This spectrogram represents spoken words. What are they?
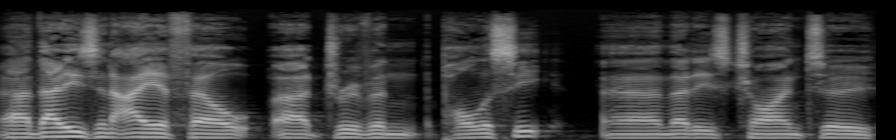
uh, that is an AFL uh, driven policy uh, that is trying to,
